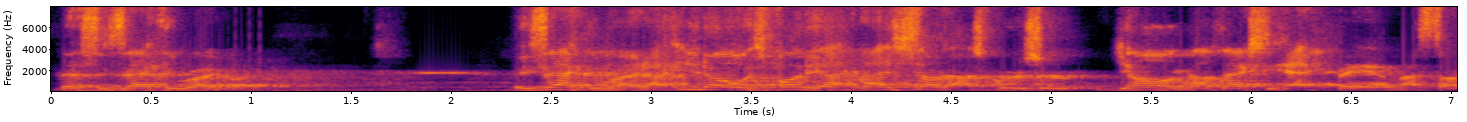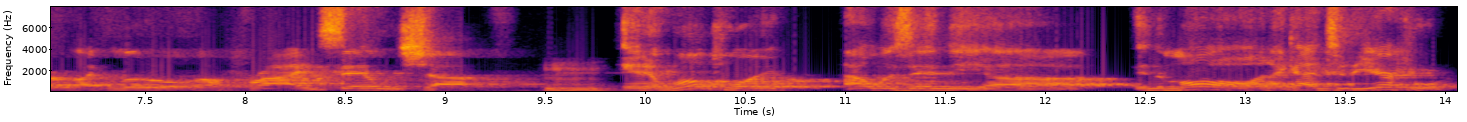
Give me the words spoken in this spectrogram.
That's exactly right. Exactly right. I, you know, it's funny. I, I, started entrepreneurship young. I was actually at FAM. I started like a little uh, fried sandwich shop. Mm-hmm. And at one point, I was in the uh, in the mall and I got into the airport.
